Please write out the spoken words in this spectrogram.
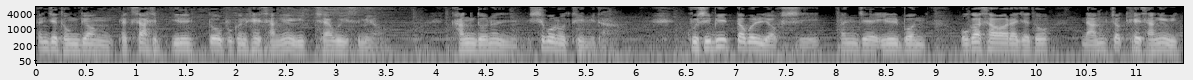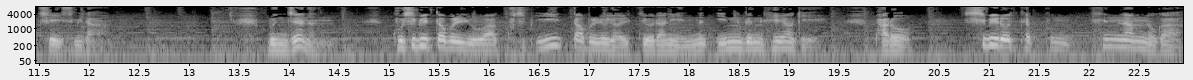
현재 동경 141도 부근 해상에 위치하고 있으며 강도는 15노트입니다. 92W 역시 현재 일본 오가사와라 제도 남쪽 해상에 위치해 있습니다. 문제는 92W와 92W 열대요란이 있는 인근 해역이 바로 11호 태풍 흰남노가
